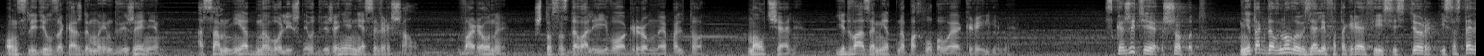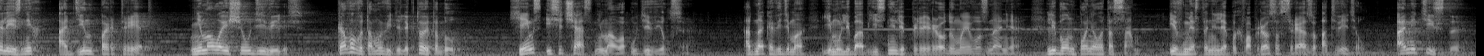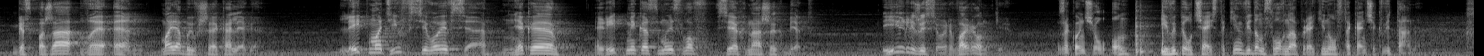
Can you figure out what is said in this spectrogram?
Он следил за каждым моим движением, а сам ни одного лишнего движения не совершал. Вороны, что создавали его огромное пальто, молчали, едва заметно похлопывая крыльями. «Скажите, шепот, Не так давно вы взяли фотографии сестер и составили из них один портрет. Немало еще удивились. Кого вы там увидели? Кто это был? Хеймс и сейчас немало удивился. Однако, видимо, ему либо объяснили природу моего знания, либо он понял это сам. И вместо нелепых вопросов сразу ответил. «Аметисты, госпожа В.Н., моя бывшая коллега. Лейтмотив всего и вся, некая ритмика смыслов всех наших бед. И режиссер воронки. Закончил он и выпил чай с таким видом, словно опрокинул стаканчик Витана.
